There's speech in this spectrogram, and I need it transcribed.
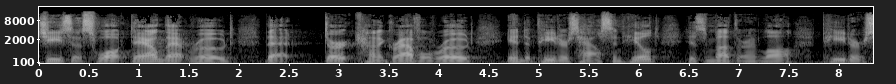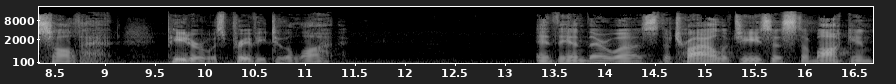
Jesus, walked down that road, that dirt kind of gravel road, into Peter's house and healed his mother in law. Peter saw that. Peter was privy to a lot. And then there was the trial of Jesus, the mocking,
